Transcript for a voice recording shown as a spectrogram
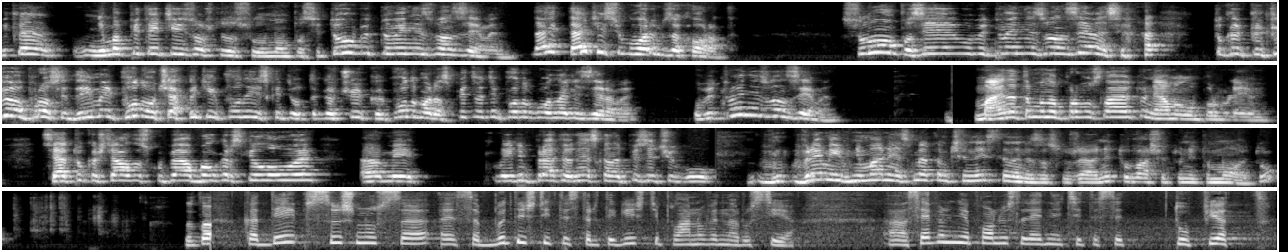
Вика, не ме питайте изобщо за Соломон Паси. Той е обикновен извънземен. Дай, дайте си говорим за хората. Соломон Паси е обикновен извънземен. Сега, тук какви въпроси да има и какво да очаквате и какво да искате от такъв човек, какво да ме разпитвате и какво да го анализираме. Обикновен извънземен. Майната му на православието нямало проблеми. Сега тук ще да скупява български лове. Ами, един приятел днеска написа, че го време и внимание смятам, че наистина не заслужава нито вашето, нито моето. Затова... Къде всъщност са, е, са бъдещите стратегически планове на Русия? Северния полюс ледниците се топят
